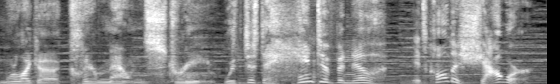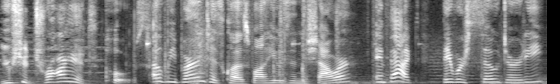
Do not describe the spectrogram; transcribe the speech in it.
More like a clear mountain stream. With just a hint of vanilla. It's called a shower. You should try it. clothes. Oh, we burned his clothes while he was in the shower. In fact, they were so dirty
